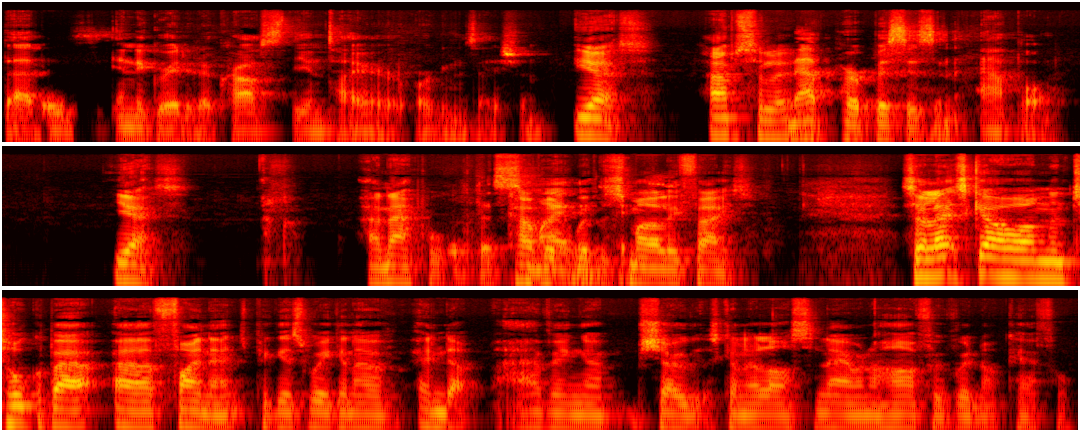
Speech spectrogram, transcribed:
that is integrated across the entire organization. Yes, absolutely. And that purpose is an apple. Yes, an apple with covered with a smiley face. So let's go on and talk about uh, finance because we're going to end up having a show that's going to last an hour and a half if we're not careful.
